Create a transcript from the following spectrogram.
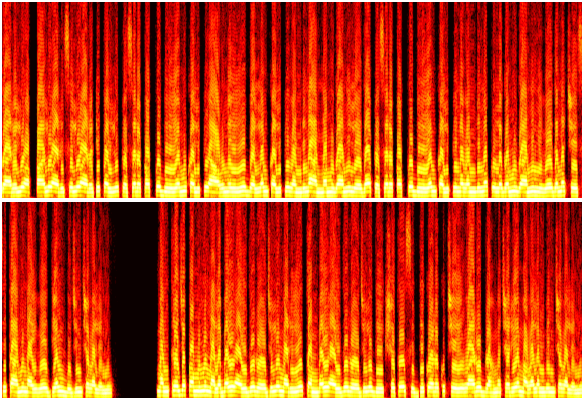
గారెలు అప్పాలు అరిసెలు అరటి పళ్ళు పెసరపప్పు బియ్యము కలిపి ఆవు నెయ్యి బెల్లం కలిపి వండిన అన్నము గాని లేదా పెసరపప్పు బియ్యం కలిపిన వండిన పులగము గాని నివేదన చేసి తాను నైవేద్యం భుజించవలెను. మంత్రజపమును నలభై ఐదు రోజులు మరియు తొంభై ఐదు రోజులు దీక్షతో సిద్ధి కొరకు చేయువారు బ్రహ్మచర్యం అవలంబించవలెను.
